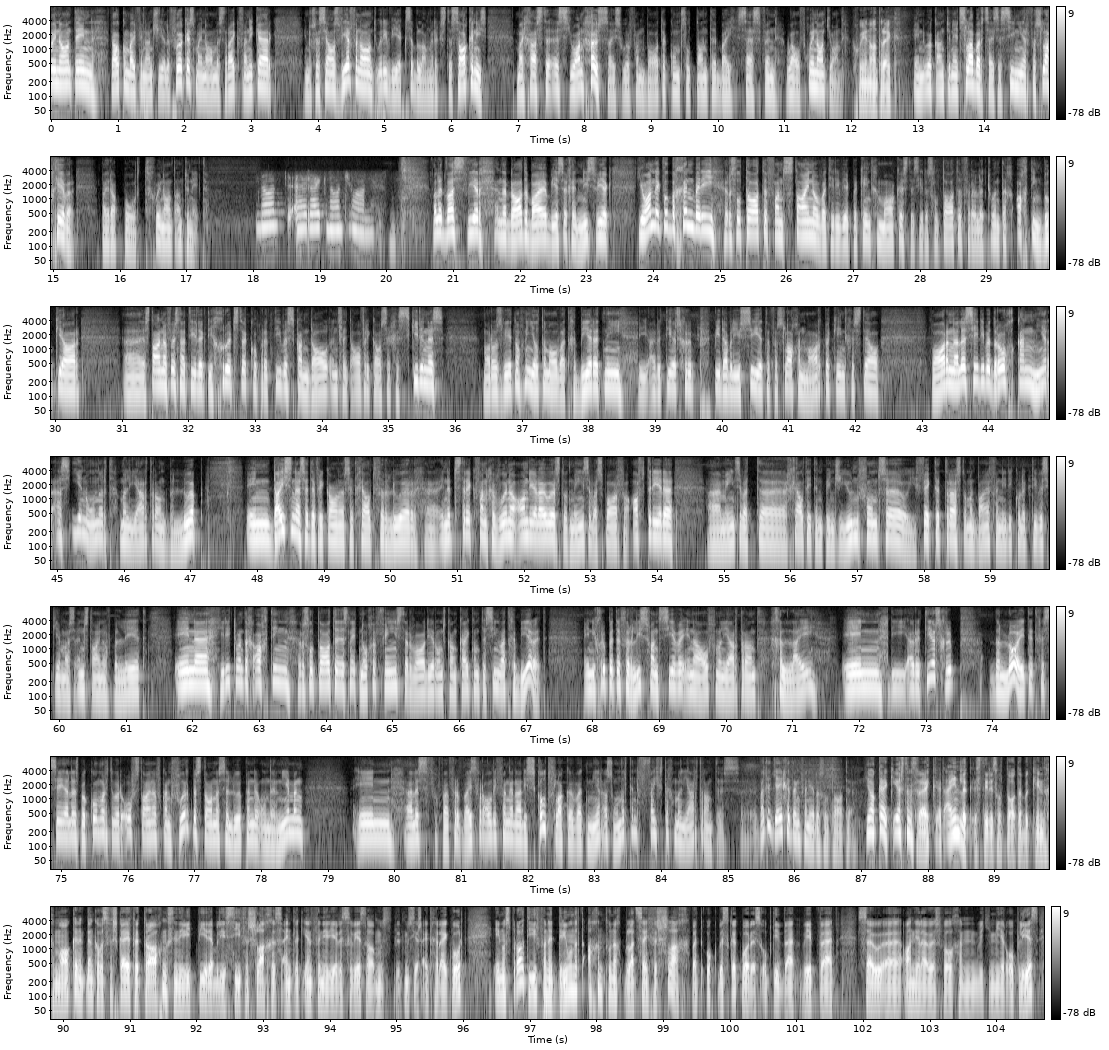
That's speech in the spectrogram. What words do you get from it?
Goeienaand en welkom by Finansiële Fokus. My naam is Ryk van die Kerk en ons gesels weer vanaand oor die week se belangrikste sake nuus. My gaste is Johan Gous, hy is hoof van batekonsultante by Sasfin Wealth. Goeienaand Johan. Goeienaand Ryk. En ook Antoinette Slabbert, sy is 'n senior verslaggewer by Rapport. Goeienaand Antoinette. Naand uh, Ryk, naand Johan. Wel dit was weer inderdaad 'n baie besige nuusweek. Johan, ek wil begin by die resultate van Steinhoff wat hierdie week bekend gemaak is. Dis die resultate vir hulle 2018 boekjaar. Uh Steinhoff is natuurlik die grootste koöperatiewe skandaal in Suid-Afrika se geskiedenis. Maar ons weet nog nie heeltemal wat gebeur het nie. Die ouditeursgroep PwC het 'n verslag in Maart bekend gestel waarin hulle sê die bedrog kan meer as 100 miljard rand beloop en duisende Suid-Afrikaners het geld verloor uh, en dit strek van gewone aandeelhouers tot mense wat spaar vir aftrede, uh mense wat uh geld het in pensioenfonde of effekte trust omdat baie van hierdie kollektiewe skemas instaan of belê het. En uh hierdie 2018 resultate is net nog 'n venster waardeur ons kan kyk om te sien wat gebeur het. En die groep het 'n verlies van 7.5 miljard rand gelei en die ouditeursgroep Deloitte het gesê hulle is bekommerd oor of Steinhoff kan voortbestaan as 'n lopende onderneming en hulle verwys veral die vinger na die skuldvlakke wat meer as 150 miljard rand is. Eh, wat het jy gedink van die resultate? Ja, kyk, eerstens reik, uiteindelik is die resultate bekend gemaak en ek dink daar was verskeie vertragings in hierdie PwC verslag is eintlik een van die redes gewees daar moes dit moes eers uitgereik word. En ons praat hier van 'n 328 bladsy verslag wat ook beskikbaar is op die web, webwerf sou uh, aandeelhouers wil gaan bietjie meer oplees.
